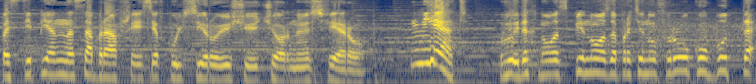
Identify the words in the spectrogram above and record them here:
постепенно собравшиеся в пульсирующую черную сферу. «Нет!» — выдохнула Спиноза, протянув руку, будто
